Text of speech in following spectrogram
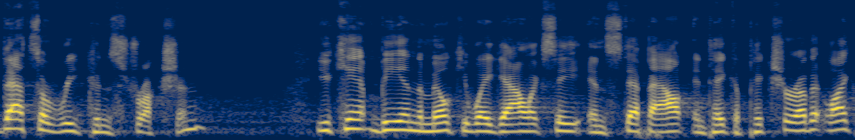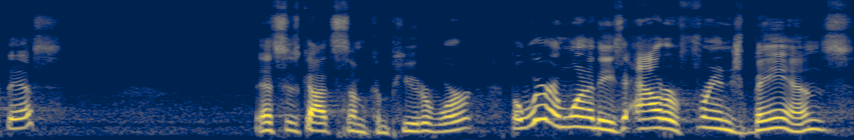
that's a reconstruction. You can't be in the Milky Way galaxy and step out and take a picture of it like this. This has got some computer work, but we're in one of these outer fringe bands.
